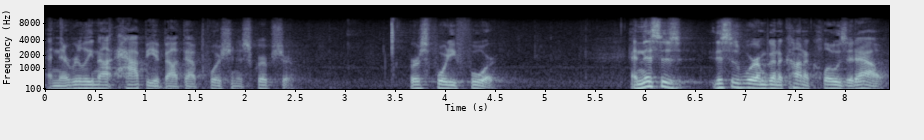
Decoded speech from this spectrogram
and they're really not happy about that portion of Scripture. Verse 44. And this is, this is where I'm going to kind of close it out.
